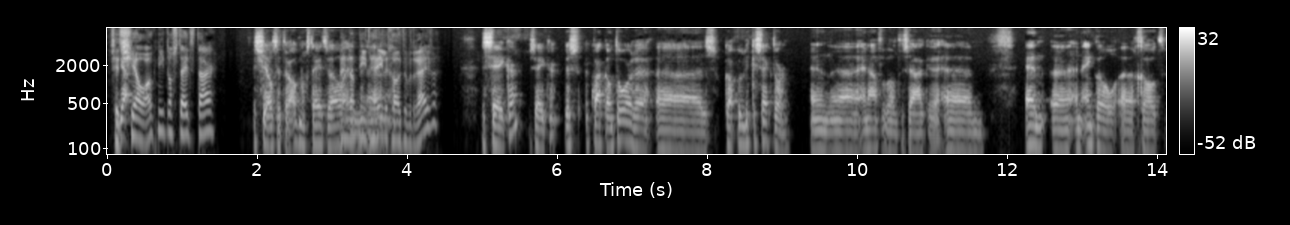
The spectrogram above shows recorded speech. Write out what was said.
zit Shell ook niet nog steeds daar? Shell zit er ook nog steeds wel. En dat niet uh, hele grote bedrijven? Zeker, zeker. Dus qua kantoren, uh, dus qua publieke sector en, en aanverwante zaken. Ehm, en een enkel groot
